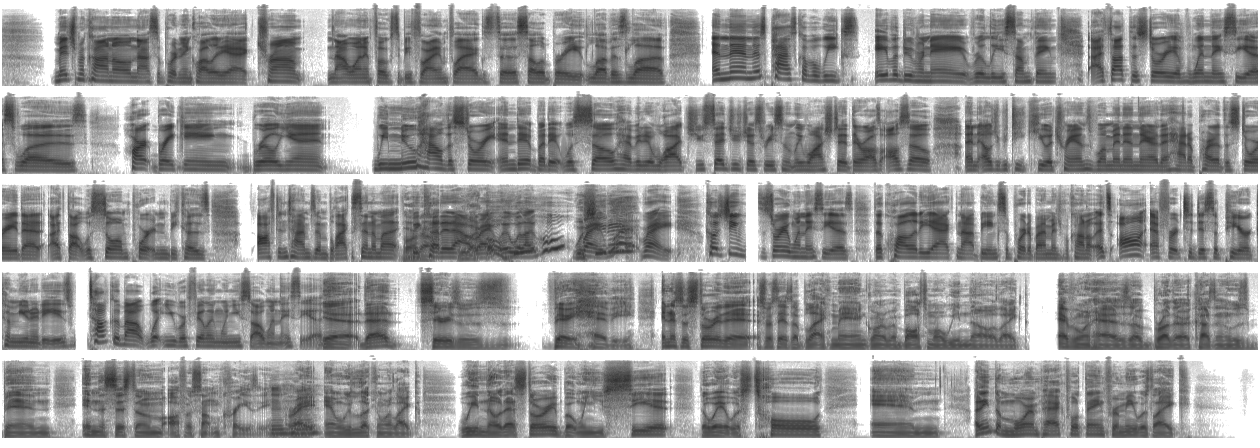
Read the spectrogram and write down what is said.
Mitch McConnell not supporting the Equality Act, Trump not wanting folks to be flying flags to celebrate love is love. And then this past couple weeks, Ava DuVernay released something. I thought the story of When They See Us was heartbreaking, brilliant. We knew how the story ended, but it was so heavy to watch. You said you just recently watched it. There was also an LGBTQ, a trans woman in there that had a part of the story that I thought was so important because oftentimes in black cinema Part we out. cut it out, like, right? oh, We're like, who? Was right, she what? Right. Coach G, the story when they see us, the Equality Act not being supported by Mitch McConnell, it's all effort to disappear communities. Talk about what you were feeling when you saw when they see us. Yeah, that series was very heavy. And it's a story that, especially as a black man growing up in Baltimore, we know like everyone has a brother or cousin who's been in the system off of something crazy, mm-hmm. right? And we look and we're like, we know that story, but when you see it, the way it was told, and I think the more impactful thing for me was like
